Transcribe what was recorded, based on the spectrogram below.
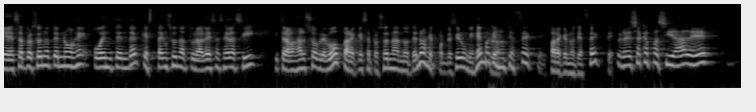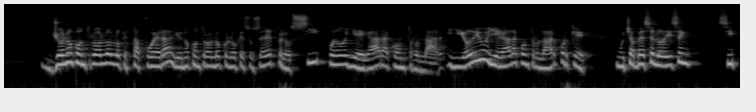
que esa persona te enoje o entender que está en su naturaleza ser así y trabajar sobre vos para que esa persona no te enoje, por decir un ejemplo. Para que no te afecte. Para que no te afecte. Pero esa capacidad de yo no controlo lo que está afuera, yo no controlo lo que sucede, pero sí puedo llegar a controlar. Y yo digo llegar a controlar porque muchas veces lo dicen, sí,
